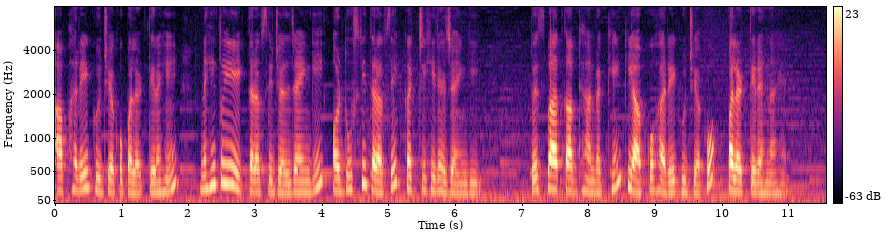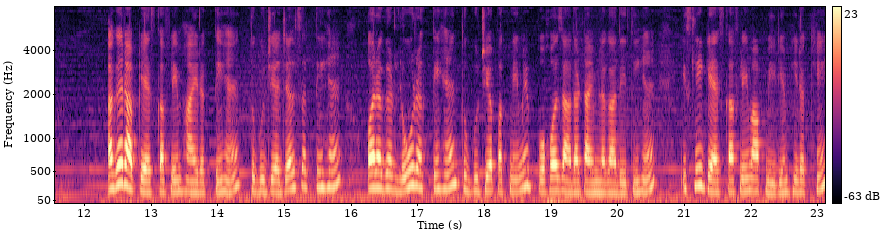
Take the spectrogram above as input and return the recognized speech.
आप हर एक गुजिया को पलटते रहें, नहीं तो ये एक तरफ़ से जल जाएँगी और दूसरी तरफ़ से कच्ची ही रह जाएँगी। तो इस बात का आप ध्यान रखें कि आपको हर एक गुजिया को पलटते रहना है। अगर आप गैस का फ्लेम हाई रखते हैं तो गुजिया जल सकती हैं और अगर लो रखते हैं तो गुजिया पकने में बहुत ज़्यादा टाइम लगा देती हैं। इसलिए गैस का फ्लेम आप मीडियम ही रखें।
